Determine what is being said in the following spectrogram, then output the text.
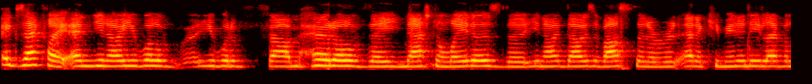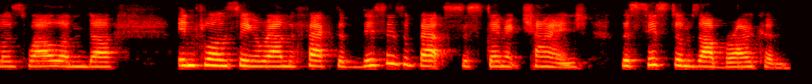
Exactly, and you know you will have you would have um, heard all of the national leaders, the you know those of us that are at a community level as well, and uh, influencing around the fact that this is about systemic change. The systems are broken.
